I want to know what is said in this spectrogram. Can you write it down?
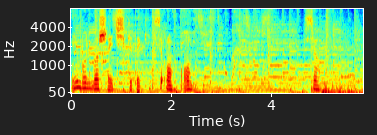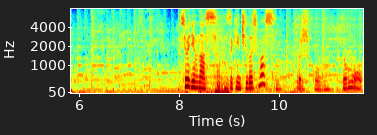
І бульбашечки такі. Все, о, о, все. Сьогодні в нас закінчилось масло вершкове, тому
